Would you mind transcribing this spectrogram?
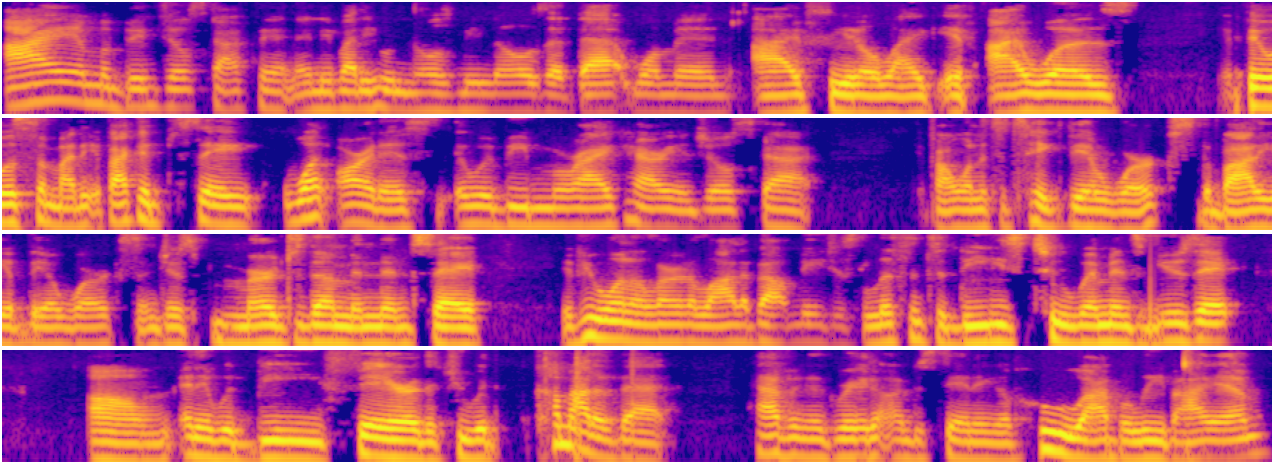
I am a big Jill Scott fan. Anybody who knows me knows that that woman. I feel like if I was, if there was somebody, if I could say what artist, it would be Mariah Carey and Jill Scott. If I wanted to take their works, the body of their works, and just merge them, and then say, if you want to learn a lot about me, just listen to these two women's music. Um, and it would be fair that you would come out of that having a greater understanding of who I believe I am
